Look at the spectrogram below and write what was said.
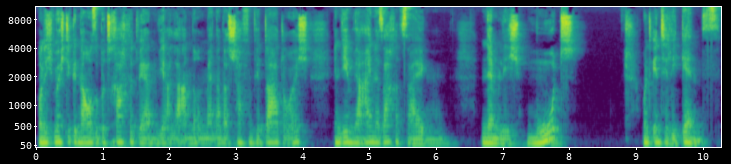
und ich möchte genauso betrachtet werden wie alle anderen Männer. Das schaffen wir dadurch, indem wir eine Sache zeigen, nämlich Mut und Intelligenz.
